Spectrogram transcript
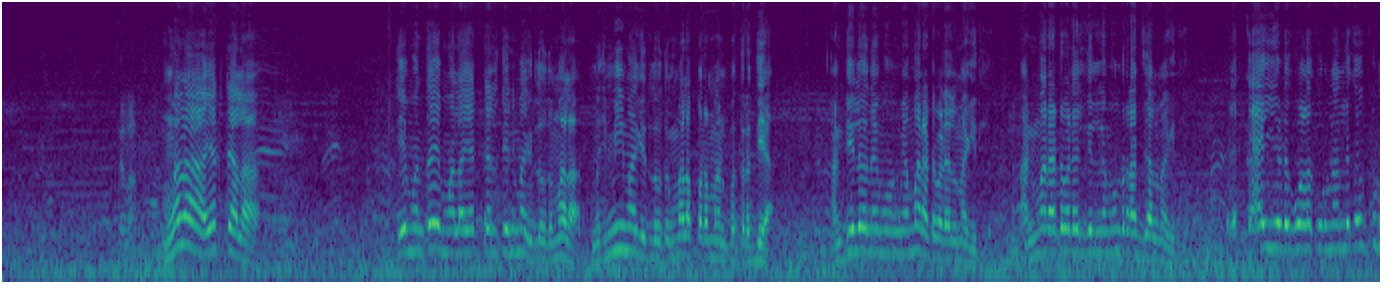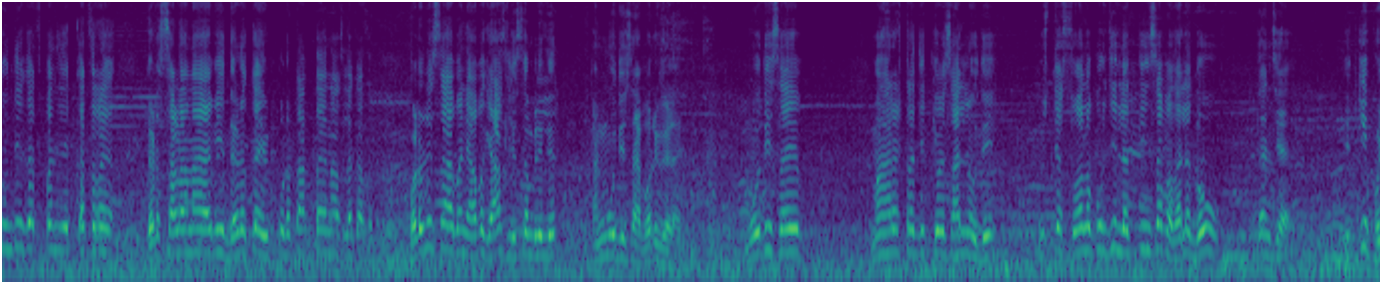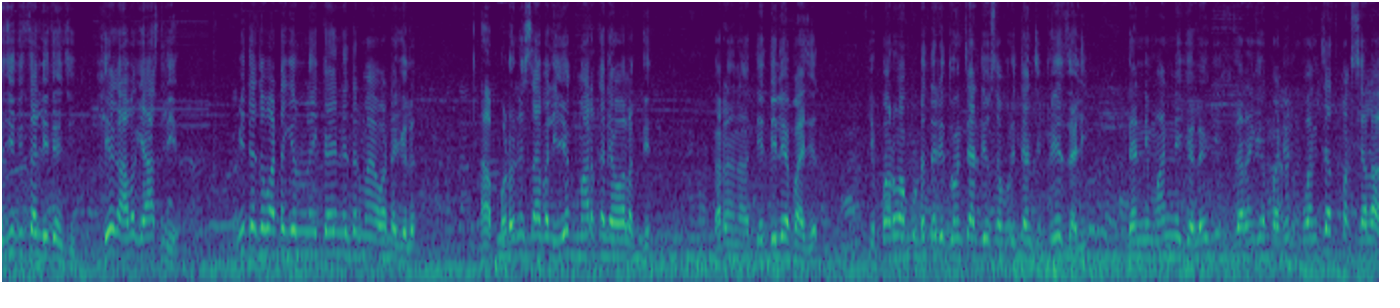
मला एकट्याला? ते म्हणतंय मला एकट्याला त्यांनी मागितलं होतं मला. म्हणजे मी मागितलं होतं मला प्रमाणपत्र द्या. आणि दिलं नाही म्हणून मी मराठवाड्याला मागितलं. आणि मराठवाड्याला दिलं नाही म्हणून राज्याला मागितलं. अरे काय येडं गोळा करून आणलं काय कुठून ते गच पण कचरा धड सडा नाही बी धड काही कुठं टाकता येणार असलं कचरा फडणवीस साहेबांनी हा बघ हे असले संभलेले आणि मोदी साहेबावर वेळ आहे. मोदी साहेब महाराष्ट्रात इतके वेळेस आले नव्हते. नुसत्या सोलापूर जिल्ह्यात तीन सभा झाल्या भाऊ त्यांच्या. इतकी फजिती चालली त्यांची. हे हा बघ असली. आहे मी त्याचं वाटा गेलो नाही काही नाही तर माझ्या वाटा गेलं. हा फडणवीस साहेबाला एक मार्क द्यावा लागतील कारण ते दिले पाहिजेत. की परवा कुठंतरी दोन चार दिवसापूर्वी त्यांची प्रेस झाली. त्यांनी मान्य केलं की जरांगे पाटील कोणत्याच पक्षाला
